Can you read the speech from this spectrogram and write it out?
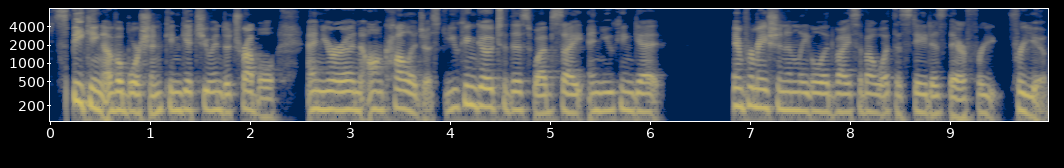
speaking of abortion can get you into trouble, and you're an oncologist, you can go to this website and you can get information and legal advice about what the state is there for for you.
